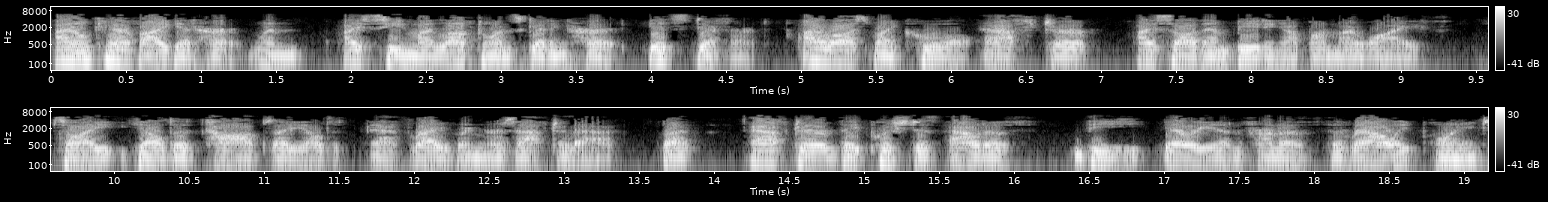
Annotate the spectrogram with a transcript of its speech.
I don't care if I get hurt. When I see my loved ones getting hurt, it's different. I lost my cool after I saw them beating up on my wife. So I yelled at cops, I yelled at right wingers after that. But after they pushed us out of the area in front of the rally point,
